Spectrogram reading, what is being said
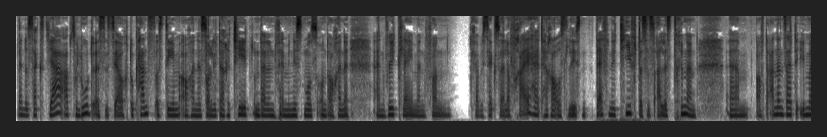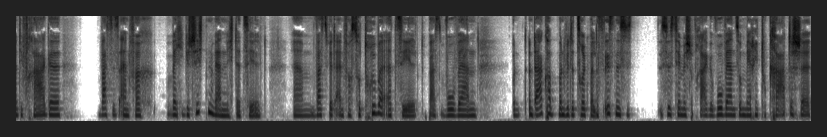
wenn du sagst, ja, absolut, es ist ja auch, du kannst aus dem auch eine Solidarität und einen Feminismus und auch eine, ein Reclaimen von, glaube ich, sexueller Freiheit herauslesen. Definitiv, das ist alles drinnen. Ähm, auf der anderen Seite immer die Frage, was ist einfach, welche Geschichten werden nicht erzählt? Ähm, was wird einfach so drüber erzählt? Was, wo werden, und, und da kommt man wieder zurück, weil das ist eine systemische Frage, wo werden so meritokratische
